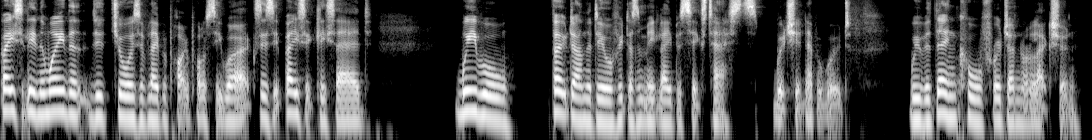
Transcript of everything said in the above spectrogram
basically, in the way that the joys of Labour Party policy works is it basically said, we will vote down the deal if it doesn't meet Labour's six tests, which it never would. We would then call for a general election,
